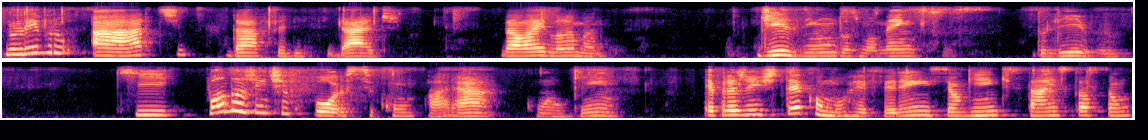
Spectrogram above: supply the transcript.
No livro A Arte da Felicidade, Dalai Lama diz em um dos momentos do livro que quando a gente for se comparar com alguém, é para a gente ter como referência alguém que está em situação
